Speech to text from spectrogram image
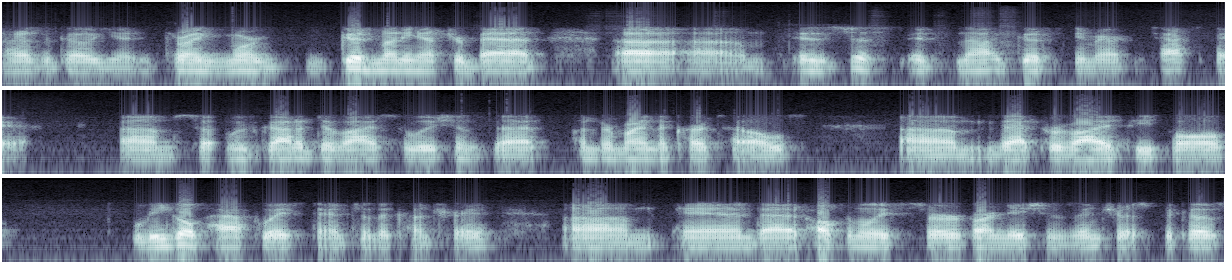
how does it go? You know, throwing more good money after bad uh, um, is just it's not good for the American taxpayer. Um, so we've got to devise solutions that undermine the cartels, um, that provide people legal pathways to enter the country, um, and that ultimately serve our nation's interests. Because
